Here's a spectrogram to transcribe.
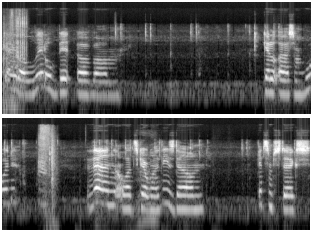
Get a little bit of, um, get uh, some wood. Then let's get one of these down. Get some sticks.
